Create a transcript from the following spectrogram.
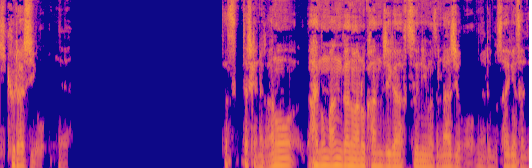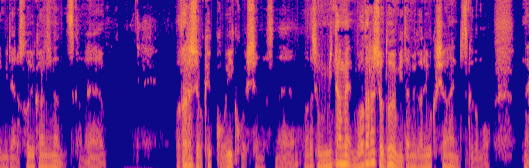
聞くラジオ。ね、確かになんかあの、あの漫画のあの感じが普通にます。ラジオのあれも再現されてみたいなそういう感じなんですかね。和田ラジオ結構いい声してるんですね。私も見た目、和田ラジオどういう見た目かよく知らないんですけども。ね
